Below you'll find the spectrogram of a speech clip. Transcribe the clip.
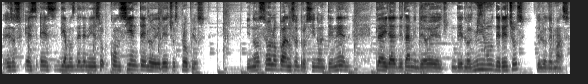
eso es, es, digamos, de tener eso consciente de los derechos propios. Y no solo para nosotros, sino en tener claridad de también de, de los mismos derechos de los demás.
